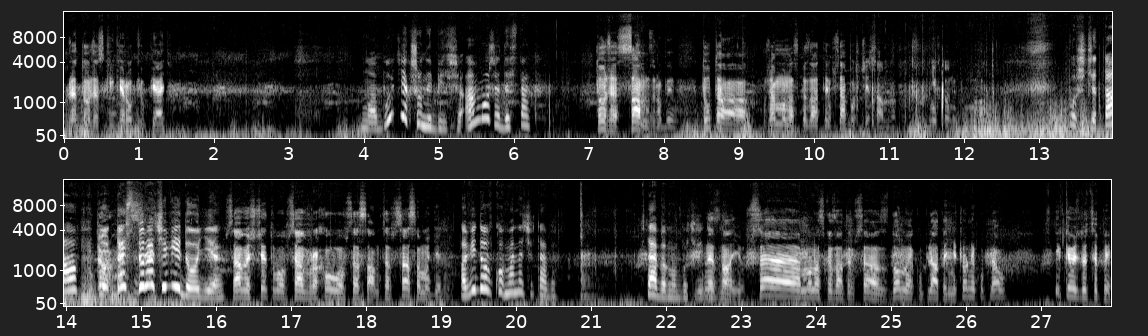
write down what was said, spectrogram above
Вже теж скільки років 5. Мабуть, якщо не більше, а може десь так. Теж сам зробив. Тут а, вже можна сказати, все почти сам робив. Ніхто не допомагав. Посчитав. Да. О, Десь, до речі, відео є. Все вищитував, все враховував, все сам. Це все самодільно. А відео в кого? В мене чи в тебе? В тебе, мабуть, відео. Не знаю. Все, можна сказати, все з дому купляти нічого не купляв. Тільки ось до цепи.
